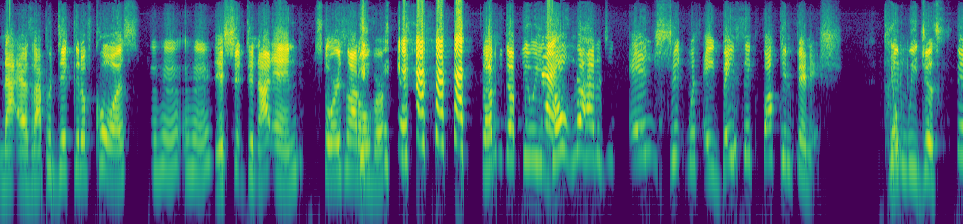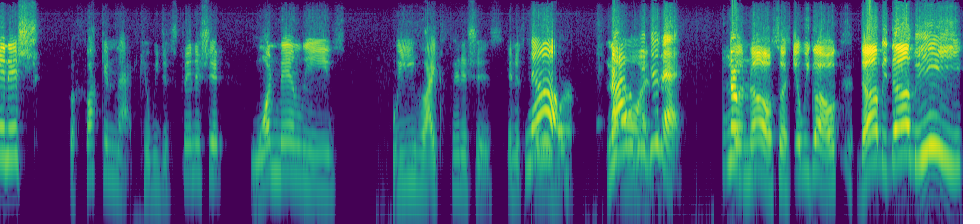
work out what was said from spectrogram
Now, as I predicted, of course, Mm-hmm. Mm-hmm. this shit did not end. Story's not over. WWE Yes. don't know how to just end shit with a basic fucking finish. Can Nope. we just finish the fucking match? Can we just finish it? One man leaves. We like finishes, in it's No. over. Why Come would on. they do that? No, no. So here we go. WWE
